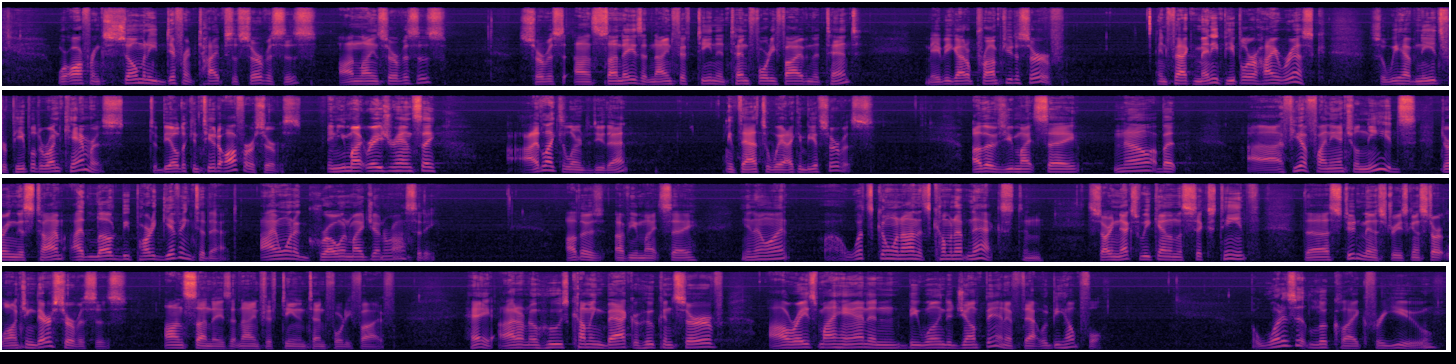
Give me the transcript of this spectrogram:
we're offering so many different types of services online services, service on Sundays at 9:15 and 10:45 in the tent. Maybe God will prompt you to serve. In fact, many people are high risk, so we have needs for people to run cameras to be able to continue to offer our service. And you might raise your hand and say, "I'd like to learn to do that." If that's a way I can be of service. Others you might say, "No, but uh, if you have financial needs during this time, I'd love to be part of giving to that. I want to grow in my generosity. Others of you might say, you know what? Uh, what's going on that's coming up next? And starting next weekend on the 16th, the student ministry is going to start launching their services on Sundays at 9:15 and 10:45. Hey, I don't know who's coming back or who can serve. I'll raise my hand and be willing to jump in if that would be helpful. But what does it look like for you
